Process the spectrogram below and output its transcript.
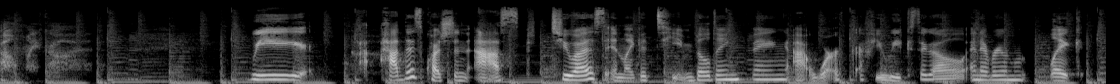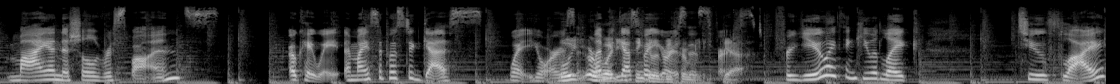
oh my. We had this question asked to us in like a team building thing at work a few weeks ago and everyone like my initial response Okay, wait. Am I supposed to guess what yours? Well, Let what me guess what yours for me? is first. Yeah. For you, I think you would like to fly.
